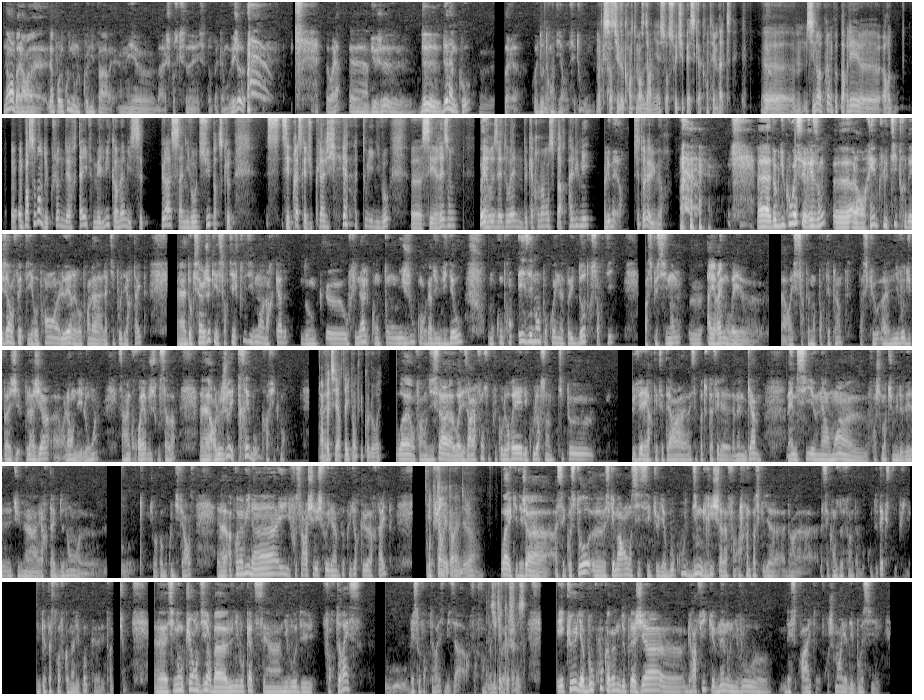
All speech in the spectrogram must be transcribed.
Non, bah alors euh, là pour le coup, nous on le connaît pas, ouais. mais euh, bah, je pense que ça, ça doit pas être un mauvais jeu. voilà, un vieux jeu de, de Namco. Voilà, quoi d'autre en dire, c'est tout. hein. Donc, c'est sorti le 30 mars dernier sur Switch et PS4 en démat. Euh, sinon, après, on peut parler. euh, alors, on, on parle souvent de clone d'Airtype, mais lui, quand même, il se place un niveau au-dessus parce que c'est presque du plagiat à tous les niveaux. Euh, c'est Raison, Oui. R-E-Z-O-N, de 91 par Allumé. Allumeur. C'est toi l'allumeur. Euh, donc du coup, ouais, c'est raison. Euh, alors rien que le titre déjà, en fait, il reprend le R, il reprend la, la typo d'Airtype. Euh, donc c'est un jeu qui est sorti exclusivement en arcade. Donc euh, au final, quand on y joue, qu'on regarde une vidéo, on comprend aisément pourquoi il n'a pas eu d'autres sorties. Parce que sinon, euh, aurait, euh, aurait certainement porté plainte. Parce que euh, niveau du plagi- plagiat, alors là on est loin. C'est incroyable jusqu'où ça va. Euh, alors le jeu est très beau graphiquement. En fait, c'est Airtype en plus coloré. Ouais, enfin on dit ça, ouais, les arrière-fonds sont plus colorés, les couleurs sont un petit peu plus vertes, etc. C'est pas tout à fait la, la même gamme, même si euh, néanmoins, euh, franchement, tu mets, le, V- tu mets un R-Type dedans, euh, tu vois pas beaucoup de différence. Euh, à première vue, il, a un- il faut s'arracher les cheveux, il est un peu plus dur que le R-Type. Oh putain, mais quand même déjà. hein. Ouais, qui est déjà assez costaud. Euh, ce qui est marrant aussi, c'est qu'il y a beaucoup d'English à la fin, parce qu'il y a dans la, la séquence de fin, t'as beaucoup de texte, et puis une catastrophe comme à l'époque, euh, les traductions. Euh, sinon, que en dire? Bah, Le niveau 4, c'est un niveau des forteresses, ou vaisseaux forteresses, bizarre, ça ressemble Ça dit quelque chose. Et qu'il y a beaucoup quand même de plagiat euh, graphique, même au niveau euh, des sprites. Franchement, il y a des boss. Il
